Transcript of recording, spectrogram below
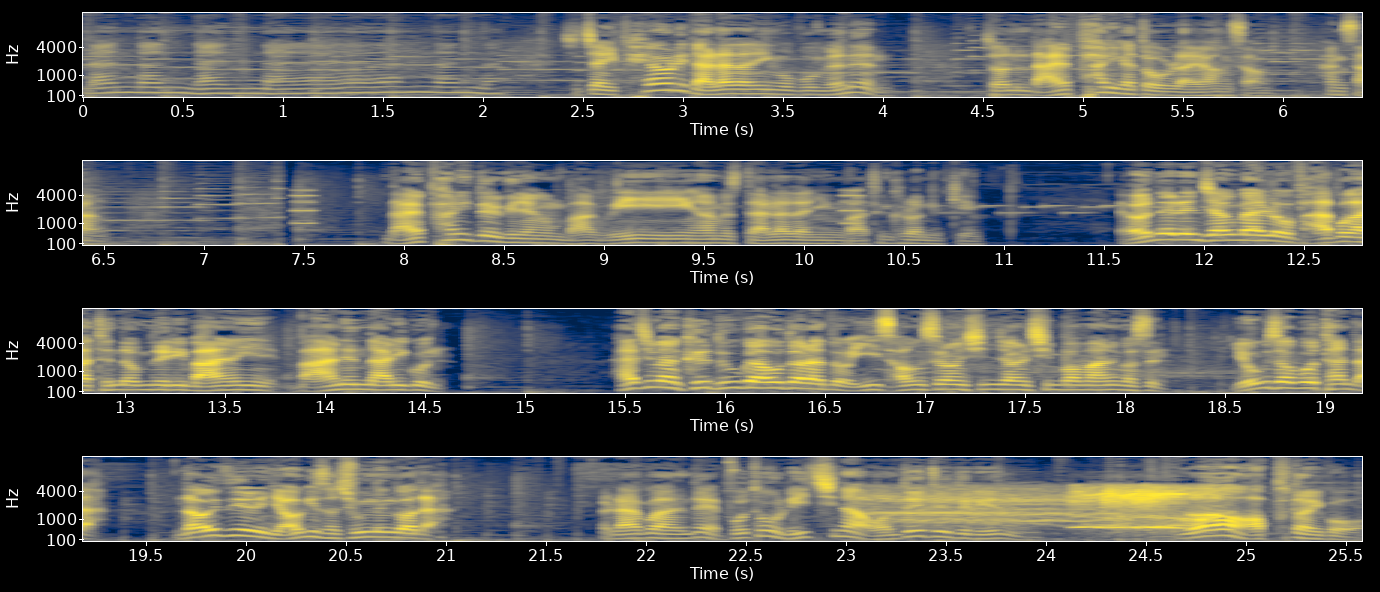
난난난난난난난 진짜 이 페어리 날아다니는 거 보면은 저는 날파리가 떠올라요 항상. 항상 날파리들 그냥 막 윙 하면서 날아다니는 것 같은 그런 느낌. 오늘은 정말로 바보 같은 놈들이 많이, 많은 날이군. 하지만 그 누가 오더라도 이 성스러운 신전을 침범하는 것은 용서 못한다. 너희들은 여기서 죽는 거다. 라고 하는데 보통 리치나 언데드들은 와 아프다 이거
